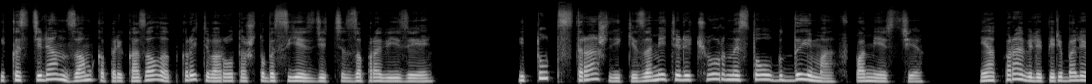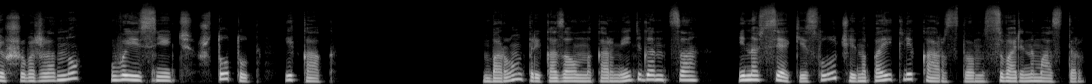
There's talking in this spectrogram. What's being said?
и Костелян замка приказал открыть ворота, чтобы съездить за провизией. И тут стражники заметили черный столб дыма в поместье и отправили переболевшего Жанно выяснить, что тут и как. Барон приказал накормить гонца и на всякий случай напоить лекарством сваренный мастер.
